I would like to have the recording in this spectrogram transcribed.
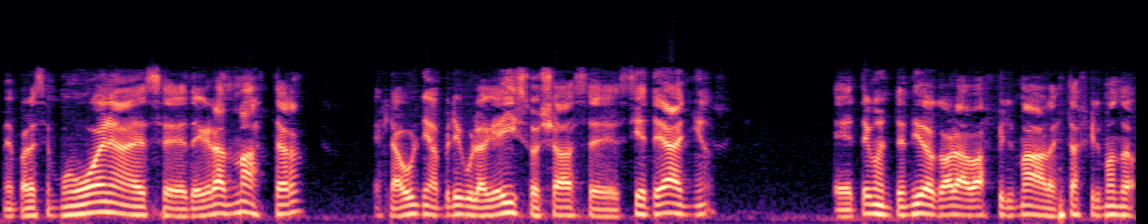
me parece muy buena, es eh, The Grandmaster. Es la última película que hizo ya hace siete años. Eh, tengo entendido que ahora va a filmar, está filmando,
